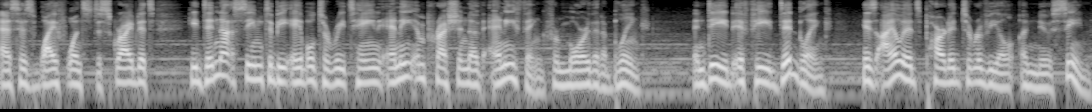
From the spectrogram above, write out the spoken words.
As his wife once described it, he did not seem to be able to retain any impression of anything for more than a blink. Indeed, if he did blink, his eyelids parted to reveal a new scene.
